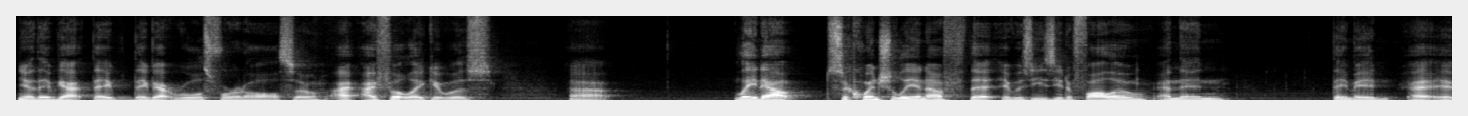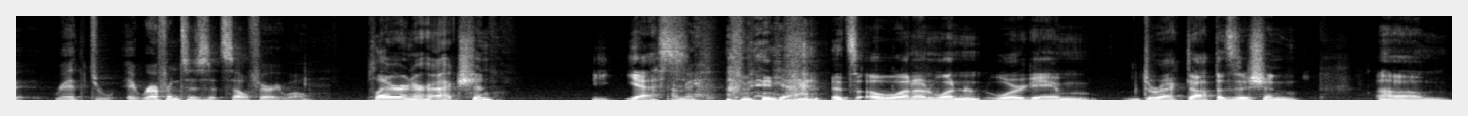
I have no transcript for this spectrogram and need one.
you know they've got they've they've got rules for it all. So I, I felt like it was uh, laid out sequentially enough that it was easy to follow, and then they made uh, it, it. It references itself very well. Player interaction. Y- Yes, I mean, I mean, yeah. it's a one-on-one war game, direct opposition, um,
